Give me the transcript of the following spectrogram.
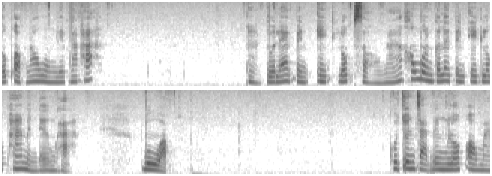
ลบออกนอกวงเล็บนะคะตัวแรกเป็น x ลบ2นะ ข้างบนก็เลยเป็น x ลบ5เหมือนเดิมค่ะ บวก ครูจุนจะดึงลบออกมา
